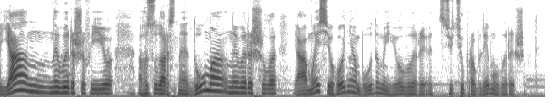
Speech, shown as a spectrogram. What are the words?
Я не вирішив її, Государственна Дума не вирішила, а ми сьогодні будемо її цю, цю проблему вирішувати.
